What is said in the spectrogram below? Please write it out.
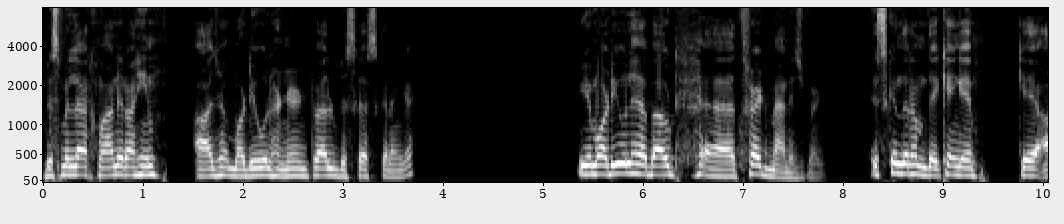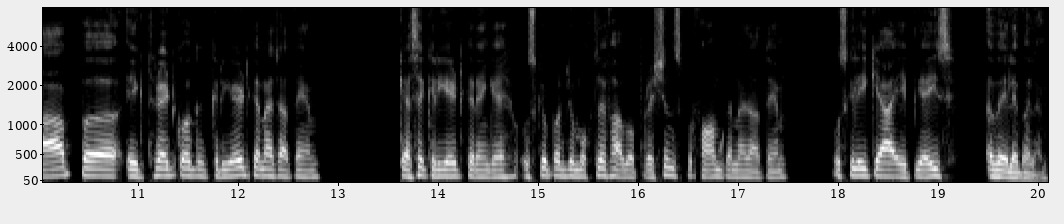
बिसमीम आज हम मॉड्यूल 112 डिस्कस करेंगे। ये मॉड्यूल है अबाउट थ्रेड मैनेजमेंट इसके अंदर हम देखेंगे कि आप एक थ्रेड को अगर क्रिएट करना चाहते हैं, कैसे क्रिएट करेंगे, उसके ऊपर जो मुख्तफ आप ऑपरेशन परफॉर्म करना चाहते हैं, उसके लिए क्या ए अवेलेबल हैं।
